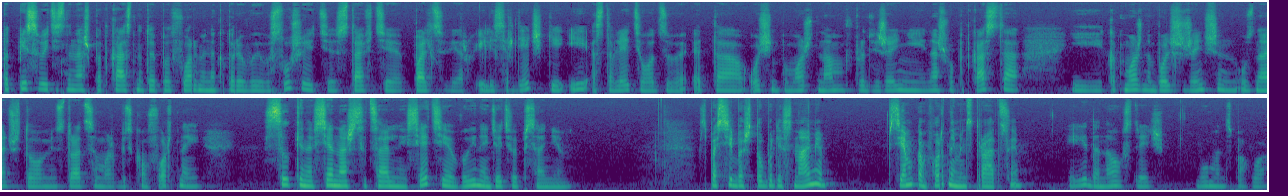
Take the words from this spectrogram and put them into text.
Подписывайтесь на наш подкаст на той платформе, на которой вы его слушаете, ставьте пальцы вверх или сердечки и оставляйте отзывы. Это очень поможет нам в продвижении нашего подкаста и как можно больше женщин узнать, что менструация может быть комфортной. Ссылки на все наши социальные сети вы найдете в описании. Спасибо, что были с нами. Всем комфортной менструации. И до новых встреч. Woman's Power.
